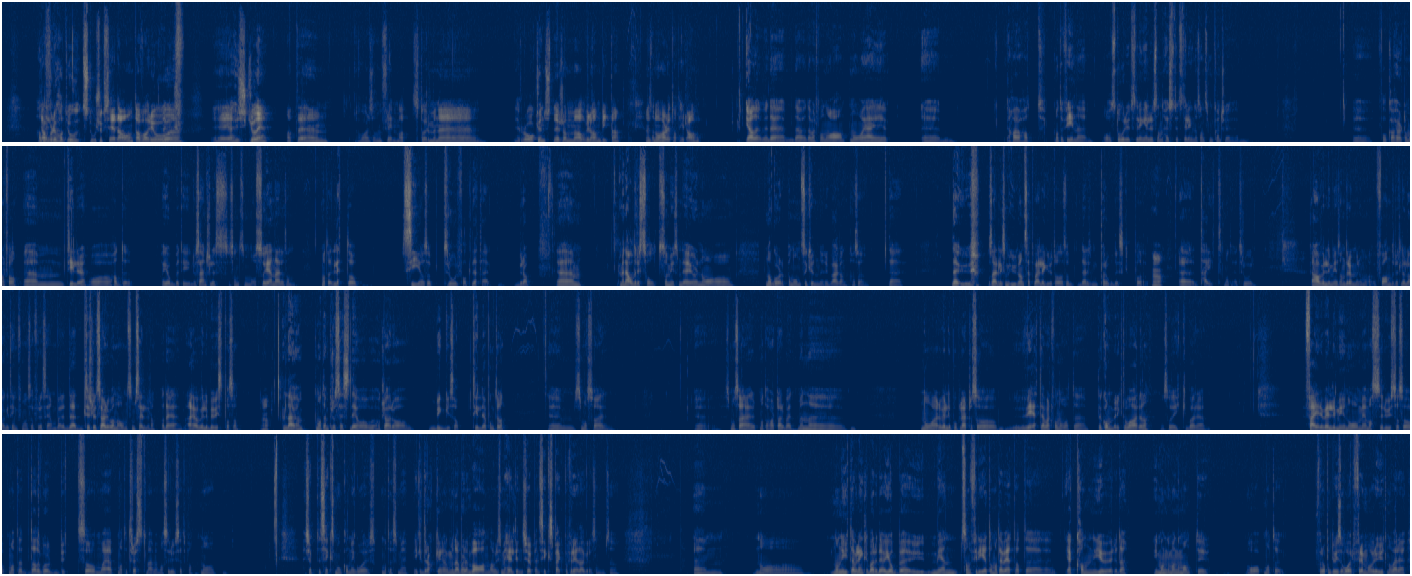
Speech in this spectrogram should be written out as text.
hadde Ja, for du hadde jo stor suksess da òg. Da var det jo Jeg husker jo det. At eh, det var sånn fremadstormende rå kunstner som alle ville ha en bit av. Mens nå har det tatt helt av. Ja, det, det, det, er, i hvert fall noe annet nå. Jeg, eh, jeg har jo hatt måte fine og store utstillinger, eller sånn høstutstillinger og sånn som kanskje eh, folk har hørt om, i hvert fall, eh, tidligere. Og hadde, har jobbet i Los Angeles, sånt som også igjen er en sånn måte lett å si, og så tror folk dette er bra. Um, men jeg har aldri solgt så mye som det jeg gjør nå. og nå går det på noen sekunder hver gang. Altså, det er, det er Og så er det liksom uansett hva jeg legger ut. Altså, det er liksom parodisk på Ja. uh, teit. på. Jeg tror Jeg har veldig mye sånn drømmer om å få andre til å lage ting for meg. For å se om bare det, Til slutt så er det jo bare navn som selger, da. Og det er jeg jo veldig bevisst på også. Ja. Det er jo en, på en måte en prosess, det å, å klare å bygge seg opp til det punktet, da. Um, som også er uh, som også er på en måte hardt arbeid. Men uh, nå er det veldig populært, og så vet jeg i hvert fall nå at det, det kommer ikke til å vare. da. så ikke bare feire veldig mye nå med masse rus, og så på en måte da det går butt, så må jeg på en måte trøste meg med masse rus etterpå. Nå jeg kjøpte seks Munkholm i går måte, som jeg ikke drakk engang. Men det er bare den vanen av liksom hele tiden kjøpe en sixpack på fredager og sånn. Så um, nå, nå nyter jeg vel egentlig bare det å jobbe med en sånn frihet om at jeg vet at uh, jeg kan gjøre det i mange, mange måneder og på en måte forhåpentligvis år fremover uten å være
